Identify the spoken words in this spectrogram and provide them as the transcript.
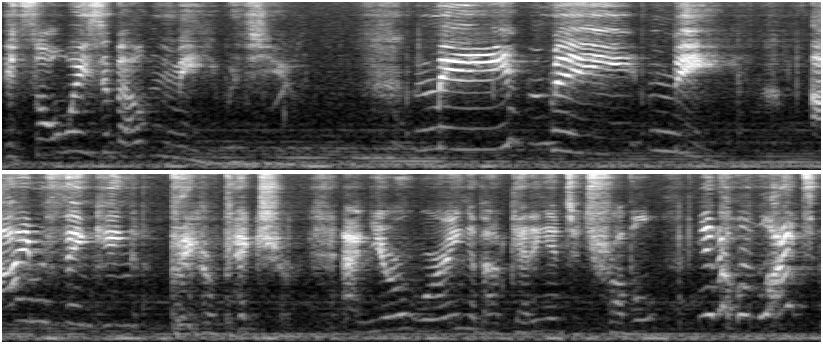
It's always about me with you. Me, me, me. I'm thinking bigger picture, and you're worrying about getting into trouble? You know what?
